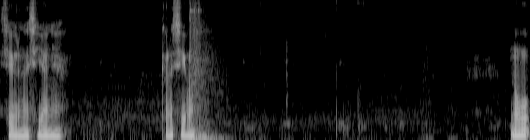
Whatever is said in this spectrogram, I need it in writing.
северное сияние. Красиво. Ну,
